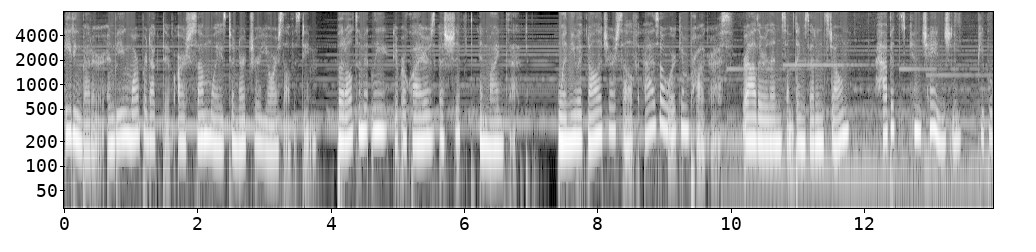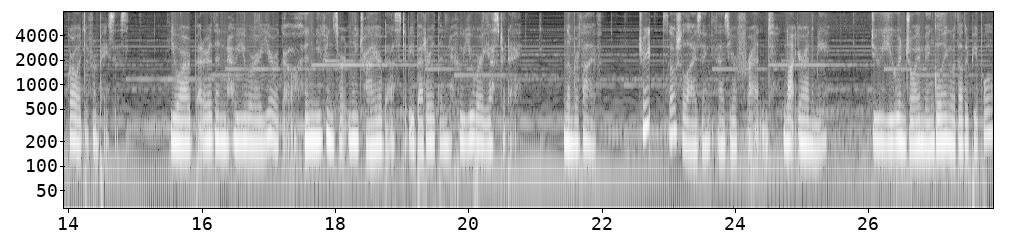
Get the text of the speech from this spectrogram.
eating better, and being more productive are some ways to nurture your self-esteem. But ultimately, it requires a shift in mindset. When you acknowledge yourself as a work in progress rather than something set in stone, habits can change and people grow at different paces. You are better than who you were a year ago, and you can certainly try your best to be better than who you were yesterday. Number five, treat socializing as your friend, not your enemy. Do you enjoy mingling with other people?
